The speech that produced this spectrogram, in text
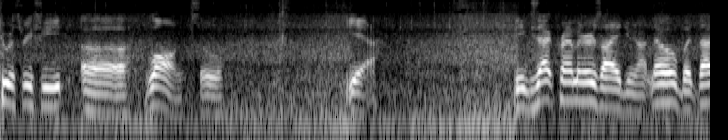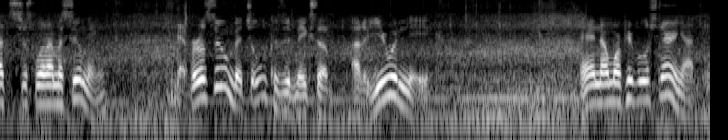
two or three feet uh, long. So, yeah. The exact parameters I do not know, but that's just what I'm assuming. Never assume, Mitchell, because it makes up out of you and me. And now more people are staring at me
